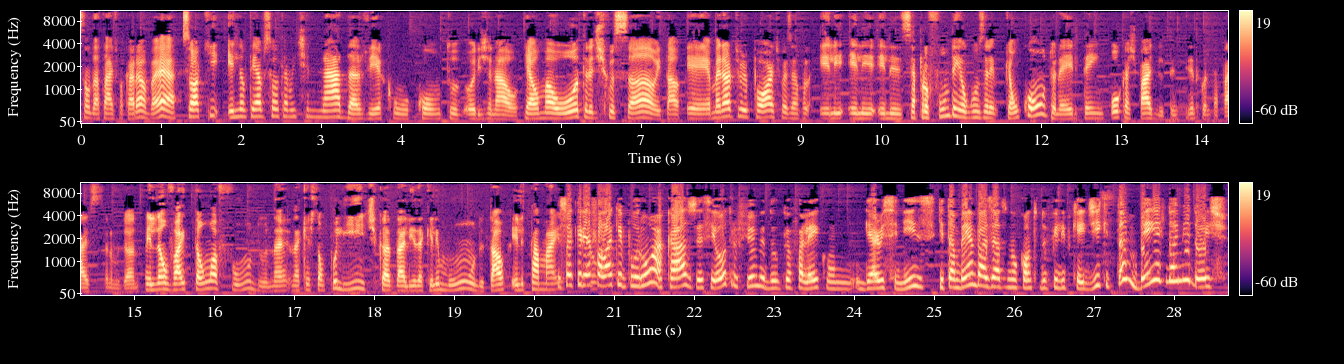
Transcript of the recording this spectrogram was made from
Sessão da Tarde pra caramba? É. Só que ele não tem absolutamente nada a ver com o conto original, que é uma outra discussão e tal. É, Minority Report, por exemplo, ele, ele, ele se aprofunda em alguns elementos, que é um conto, né? Ele tem poucas páginas, ele tem 30, 40 páginas, se não me engano. Ele não vai tão a fundo na, na questão política dali daquele mundo e tal. Ele tá mais... Eu só queria falar que, por um acaso, esse outro filme do que eu falei com o Gary Sinise, que também é baseado no conto do Philip K. Dick, também é de 2002.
